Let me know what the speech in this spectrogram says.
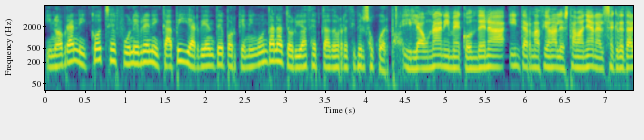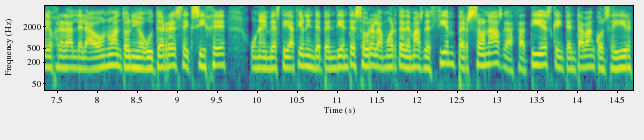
y no habrá ni coche fúnebre ni capilla ardiente porque ningún tanatorio ha aceptado recibir su cuerpo. Y la unánime condena internacional esta mañana. El secretario general de la ONU, Antonio Guterres, exige una investigación independiente sobre la muerte de más de 100 personas gazatíes que intentaban conseguir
